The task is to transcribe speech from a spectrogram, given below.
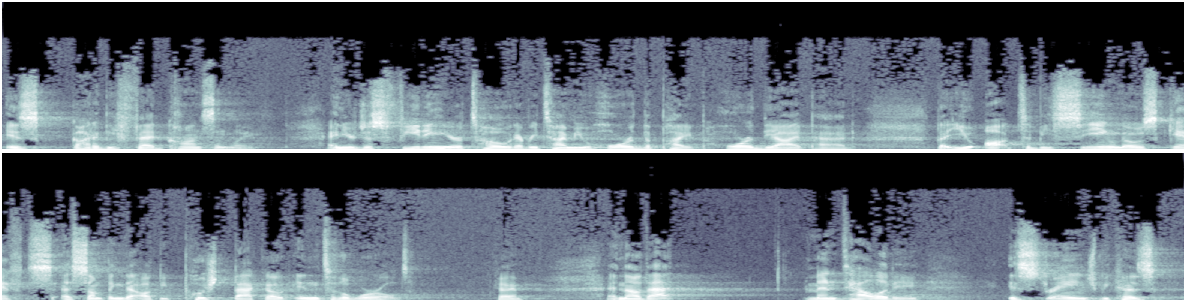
is got to be fed constantly. And you're just feeding your toad every time you hoard the pipe, hoard the iPad. That you ought to be seeing those gifts as something that ought to be pushed back out into the world. Okay? And now that mentality is strange because,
